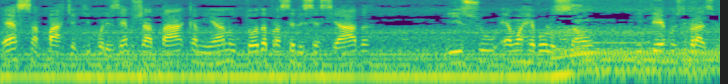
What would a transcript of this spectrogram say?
essa parte aqui, por exemplo, já está caminhando toda para ser licenciada. Isso é uma revolução em termos de Brasil.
